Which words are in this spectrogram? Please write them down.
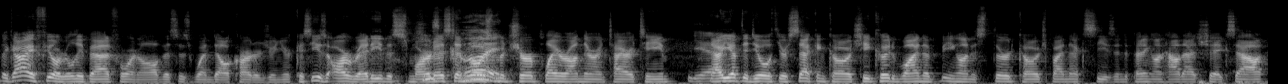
the guy I feel really bad for in all of this is Wendell Carter Jr. because he's already the smartest and most mature player on their entire team. Yeah. Now you have to deal with your second coach. He could wind up being on his third coach by next season, depending on how that shakes out.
